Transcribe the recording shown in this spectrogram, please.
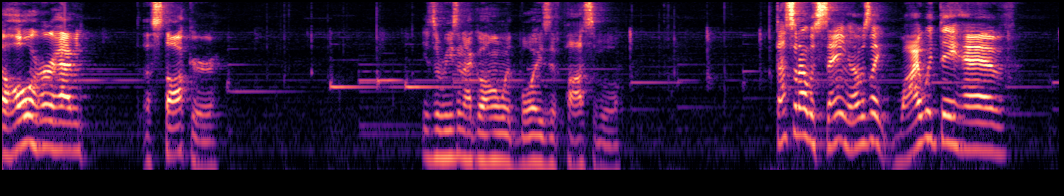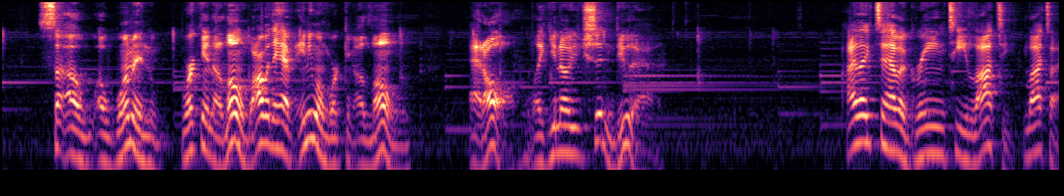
The whole her having a stalker is the reason I go home with boys if possible. That's what I was saying. I was like, why would they have a, a woman working alone? Why would they have anyone working alone at all? Like, you know, you shouldn't do that. I like to have a green tea latte. Latte.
